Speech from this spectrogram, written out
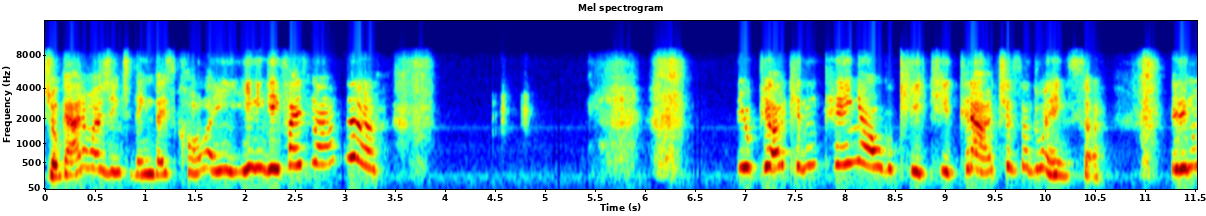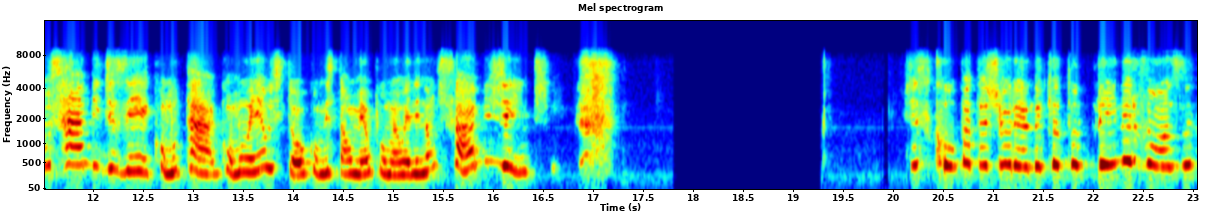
Jogaram a gente dentro da escola e, e ninguém faz nada. E o pior é que não tem algo que, que trate essa doença. Ele não sabe dizer como tá, como eu estou, como está o meu pulmão. Ele não sabe, gente. Desculpa tá chorando, é que eu tô bem nervosa.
